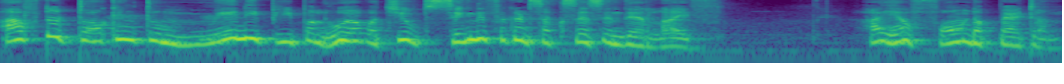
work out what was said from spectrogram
After talking to many people who have achieved significant success in their life, I have found a pattern.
